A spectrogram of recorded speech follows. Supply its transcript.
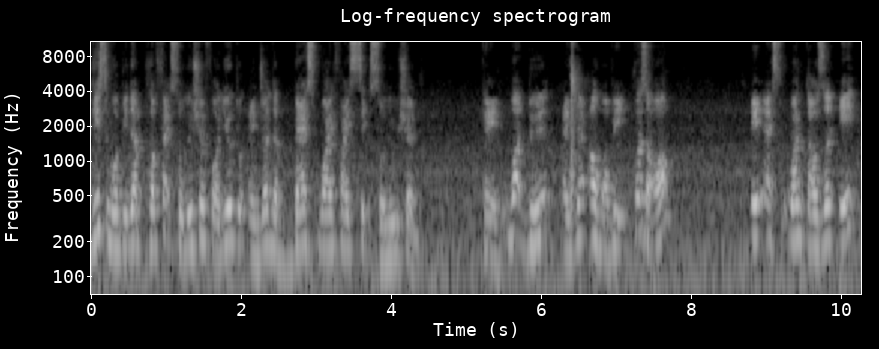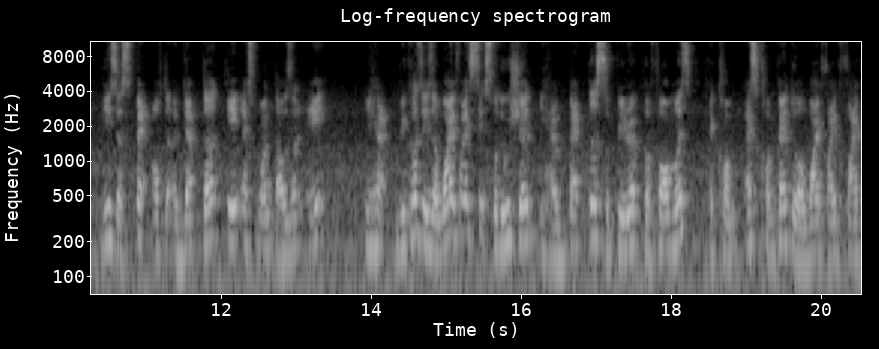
this will be the perfect solution for you to enjoy the best Wi-Fi 6 solution. Okay, what do you enjoy out of it? First of all, AX1800, this is a spec of the adapter AX1800 it have because it's a Wi-Fi 6 solution, it have better superior performance as compared to a Wi-Fi 5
